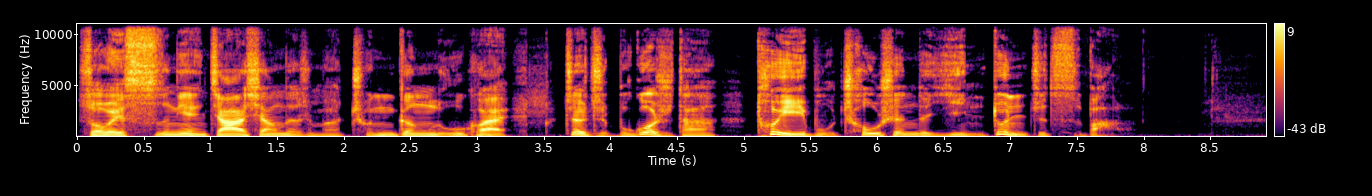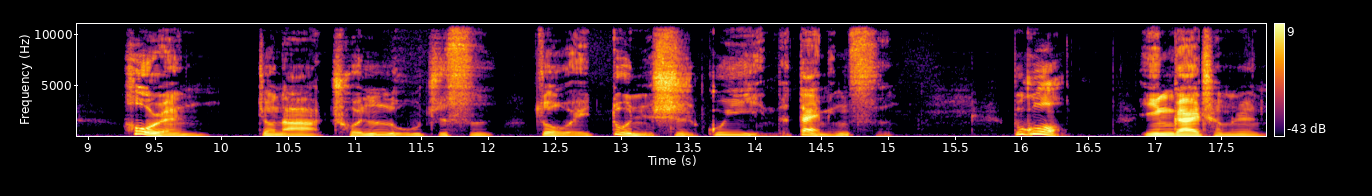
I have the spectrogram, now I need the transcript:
所谓思念家乡的什么纯羹炉块，这只不过是他。退一步抽身的隐遁之词罢了。后人就拿“纯卢之思”作为遁世归隐的代名词。不过，应该承认，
